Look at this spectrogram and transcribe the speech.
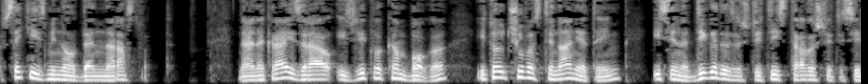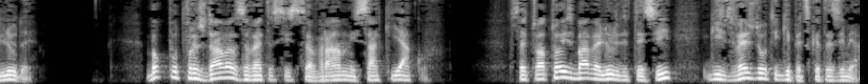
всеки изминал ден нарастват. Най-накрая Израел извиква към Бога и той чува стенанията им и се надига да защити страдащите си люде. Бог потвърждава завета си с Авраам, Исак и Яков. След това той избавя людите си и ги извежда от египетската земя.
